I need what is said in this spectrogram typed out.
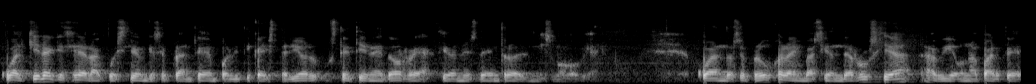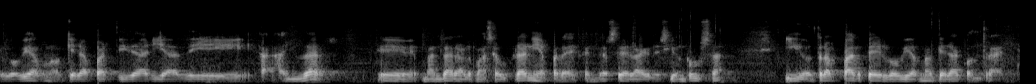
Cualquiera que sea la cuestión que se plantea en política exterior, usted tiene dos reacciones dentro del mismo gobierno. Cuando se produjo la invasión de Rusia, había una parte del gobierno que era partidaria de ayudar, eh, mandar armas a Ucrania para defenderse de la agresión rusa, y otra parte del gobierno que era contraria.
